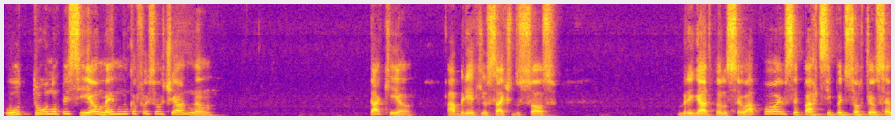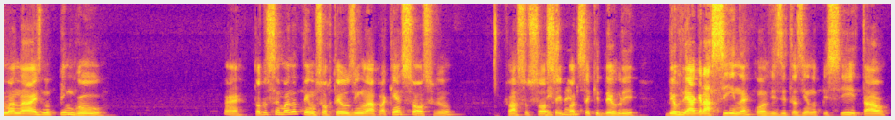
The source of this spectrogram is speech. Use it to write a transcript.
o Tu no PC. Eu mesmo nunca fui sorteado, não. Tá aqui, ó. Abri aqui o site do sócio. Obrigado pelo seu apoio. Você participa de sorteios semanais no Pingou. É, toda semana tem um sorteiozinho lá para quem é sócio, viu? Faça o sócio é aí, mesmo. pode ser que Deus lhe, Deus lhe agracie, né? Com uma visitazinha no PC e tal.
